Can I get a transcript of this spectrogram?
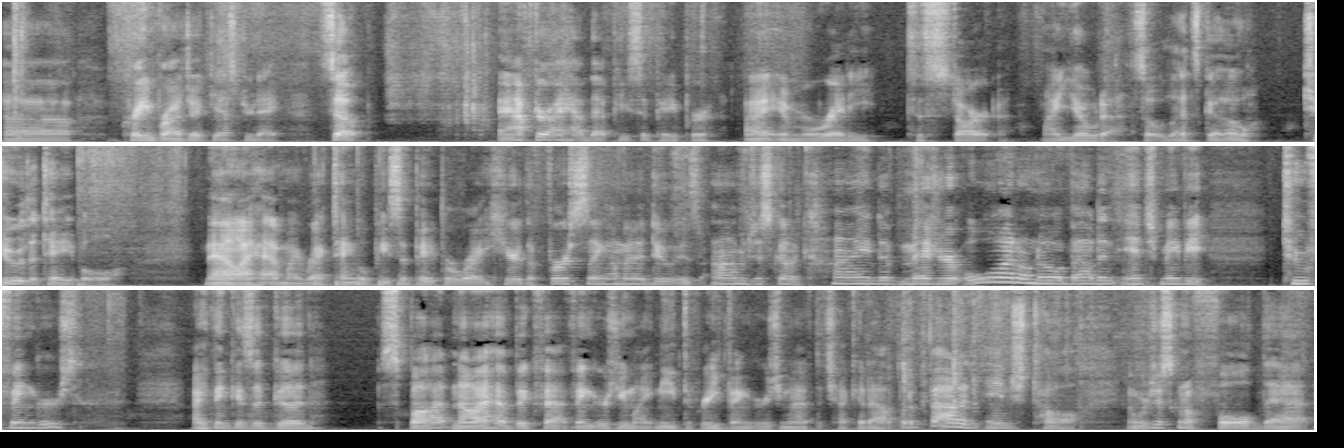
uh, crane project yesterday. So after I have that piece of paper, I am ready to start my Yoda. So let's go to the table. Now I have my rectangle piece of paper right here. The first thing I'm going to do is I'm just going to kind of measure, oh, I don't know, about an inch, maybe two fingers, I think is a good spot. Now I have big fat fingers. You might need three fingers. You might have to check it out, but about an inch tall. And we're just going to fold that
